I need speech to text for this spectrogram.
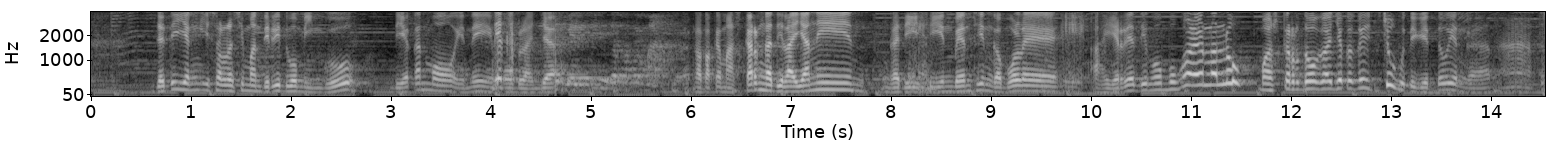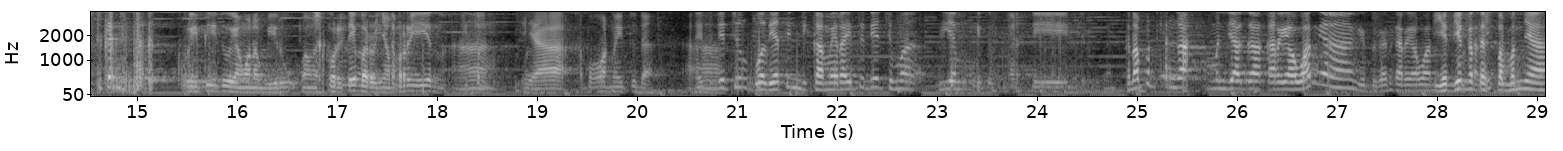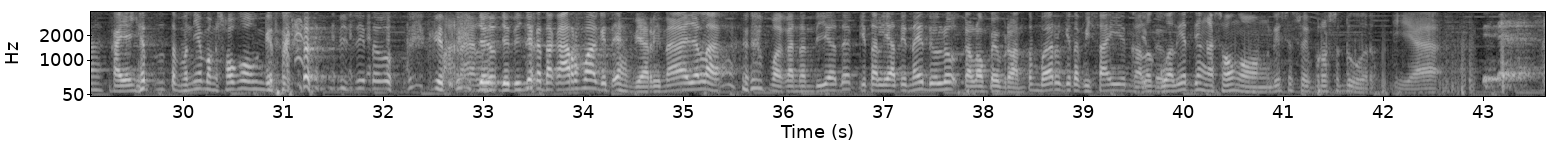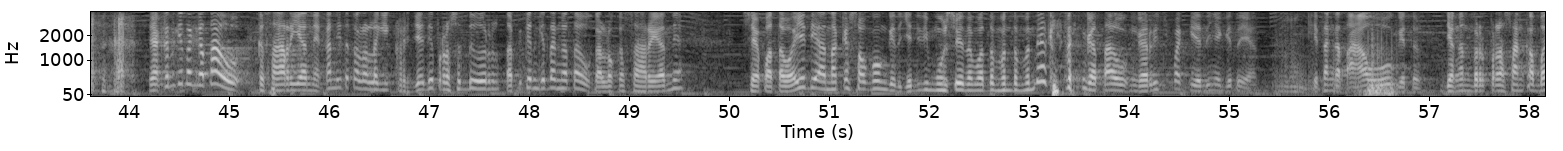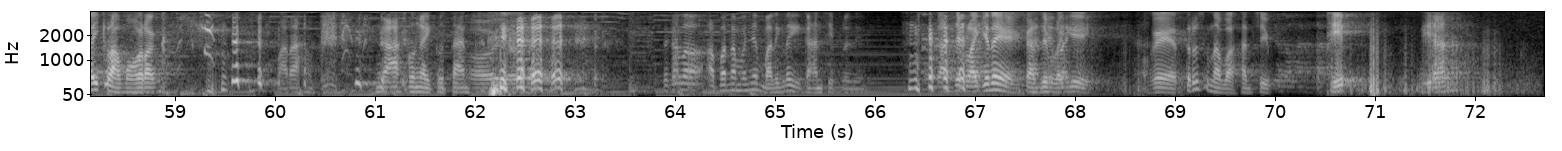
Jadi yang isolasi mandiri dua minggu, dia kan mau ini Dia mau kan belanja. nggak pakai masker. Nggak pakai masker nggak dilayanin nggak diisiin bensin nggak boleh. Akhirnya dia ngomong eh lalu masker doang aja kagak cuh digituin kan. Nah terus kan security itu yang warna biru banget security baru nyamperin. Hitam. ah, ya apa warna itu dah? Nah, itu Ah. dia tuh gue liatin di kamera itu dia cuma diam gitu ngeliatin gitu kenapa dia nggak menjaga karyawannya gitu kan karyawan Iya dia ngetes itu? temennya, kayaknya tuh temennya bang songong gitu kan di situ. Gitu. Jad-. Jadinya kena karma gitu ya, biarin aja lah. Makanan dia deh kita liatin aja dulu. Kalau sampai berantem baru kita pisahin. kalau gitu. gua lihat dia nggak songong dia sesuai prosedur Iya. ya kan kita nggak tahu kesehariannya kan itu kalau lagi kerja dia prosedur, tapi kan kita nggak tahu kalau kesehariannya siapa tahu aja dia anaknya songong gitu, jadi dimusuhin sama temen-temennya kita nggak tahu, nggak respect jadinya gitu ya. Kita nggak tahu gitu, jangan berprasangka baik lah sama orang. marah nggak aku nggak ikutan Oh iya. Nah, kalau apa namanya balik lagi ke Hansip nih Kansip lagi nih, kansip Hansip lagi. Oke, terus kenapa Hansip? Hansip dia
